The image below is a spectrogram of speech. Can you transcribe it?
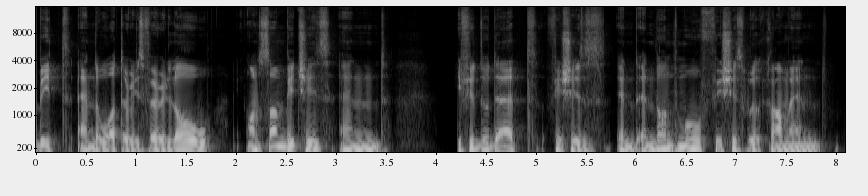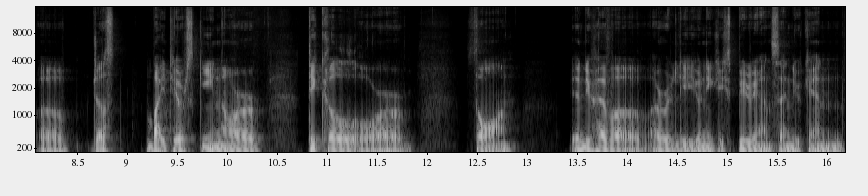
bit and the water is very low on some beaches. And if you do that fishes and, and don't move fishes will come and uh, just bite your skin or tickle or so on. And you have a, a really unique experience and you can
